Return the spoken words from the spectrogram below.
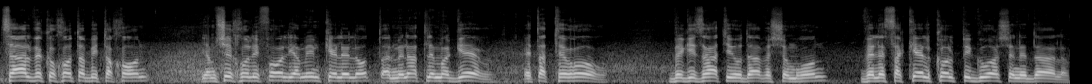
צה"ל וכוחות הביטחון ימשיכו לפעול ימים כלילות על מנת למגר את הטרור בגזרת יהודה ושומרון ולסכל כל פיגוע שנדע עליו.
